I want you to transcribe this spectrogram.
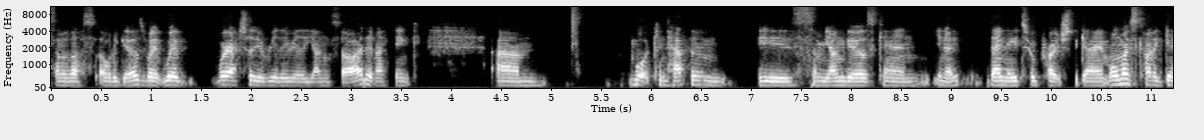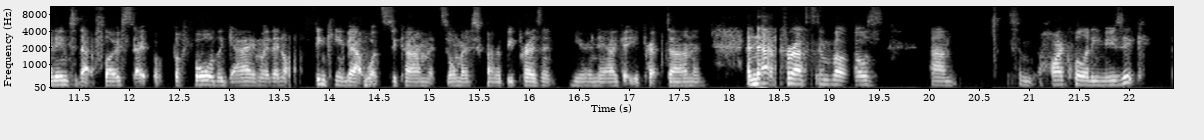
some of us older girls. We're we're we're actually a really really young side, and I think um, what can happen is some young girls can, you know, they need to approach the game, almost kind of get into that flow state before the game where they're not thinking about what's to come. It's almost kind of be present here and now, get your prep done. And, and that for us involves um, some high quality music,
